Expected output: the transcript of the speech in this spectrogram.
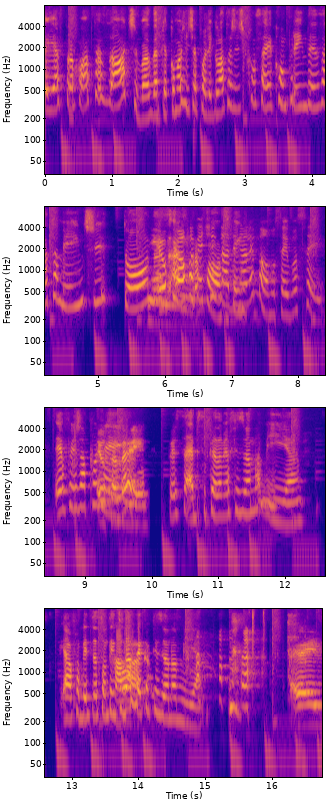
e as propostas ótimas, né? Porque como a gente é poliglota, a gente consegue compreender exatamente todas Eu fui as alfabetizada propostas. em alemão, não sei vocês. Eu fui japonês. Eu também. Percebe-se pela minha fisionomia. A alfabetização tem Tá tudo a ver com a fisionomia. É,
